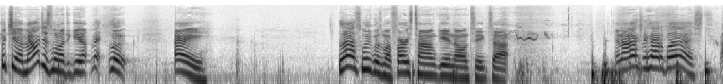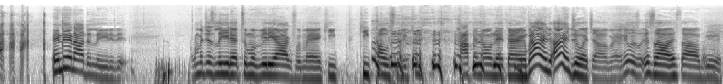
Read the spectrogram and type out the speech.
But yeah, man, I just wanted to get man, look, hey. Last week was my first time getting on TikTok. And I actually had a blast. and then I deleted it. I'm gonna just leave that to my videographer, man. Keep keep posting and keep hopping on that thing. But I I enjoyed y'all, man. It was it's all it's all good.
